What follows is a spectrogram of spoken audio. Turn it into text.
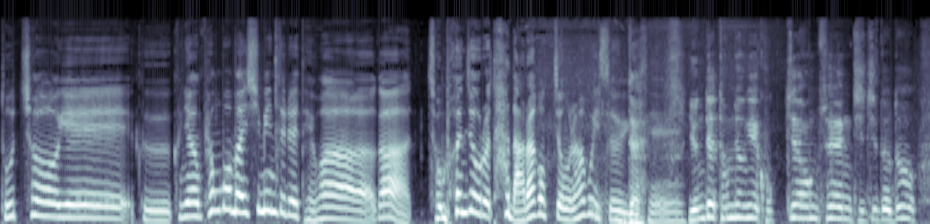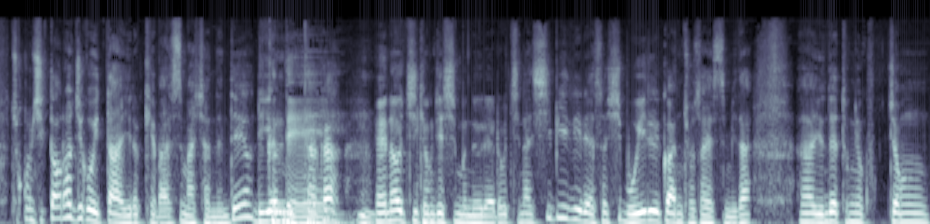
도처의 그 그냥 평범한 시민들의 대화가 전반적으로 다 나라 걱정을 하고 있어요, 네. 요새. 윤 대통령의 국정 수행 지지도도 조금씩 떨어지고 있다 이렇게 말씀하셨는데요. 리얼미터가 음. 에너지 경제신문 의뢰로 지난 11일에서 15일간 조사했습니다. 아, 윤 대통령 국정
